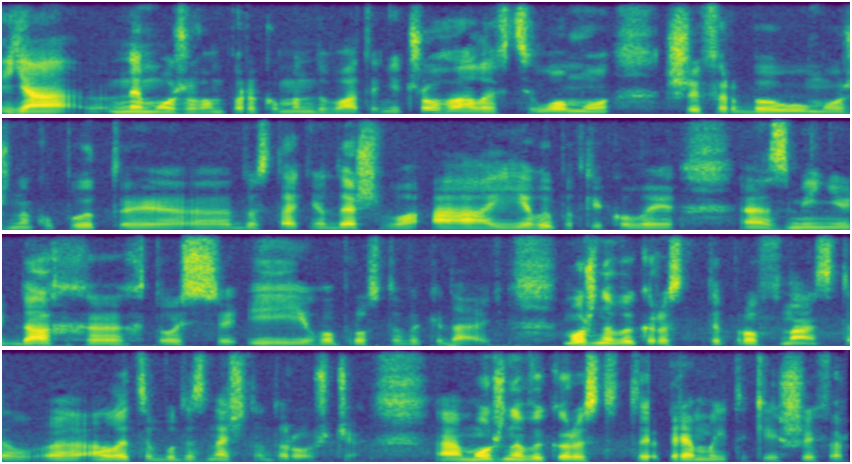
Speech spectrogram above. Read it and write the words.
я не можу вам порекомендувати нічого, але в цілому шифер БУ можна купити е, достатньо дешево. А є випадки, коли е, змінюють дах хтось і його просто викидають. Можна використати профнастил, але це буде значно дорожче. Можна використати прямий такий шифер,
